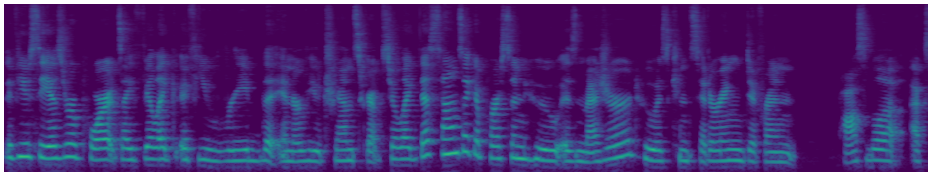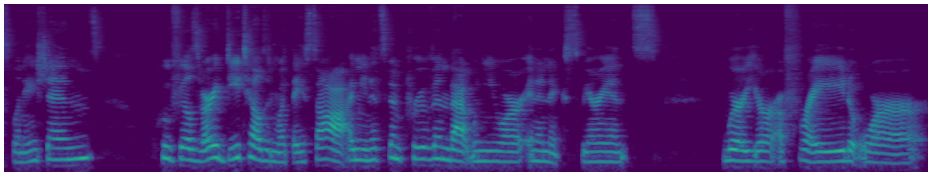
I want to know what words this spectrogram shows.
If you see his reports, I feel like if you read the interview transcripts, you're like, this sounds like a person who is measured, who is considering different possible explanations, who feels very detailed in what they saw. I mean, it's been proven that when you are in an experience where you're afraid or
